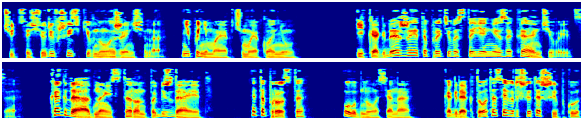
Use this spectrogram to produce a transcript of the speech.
Чуть сощурившись, кивнула женщина, не понимая, к чему я клоню. И когда же это противостояние заканчивается? Когда одна из сторон побеждает? Это просто, улыбнулась она. Когда кто-то совершит ошибку,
